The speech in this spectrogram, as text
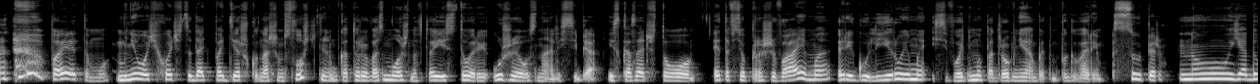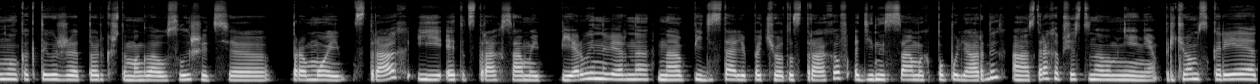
Поэтому мне очень хочется дать поддержку нашим слушателям, которые, возможно, в твоей истории уже узнали себя, и сказать, что это все проживаемо, регулируемо, и сегодня мы подробнее об этом поговорим. Супер. Ну, я думаю, как ты уже только что могла услышать, э, про мой страх, и этот страх самый первый, наверное, на пьедестале почета страхов, один из самых популярных, а страх общественного мнения. Причем скорее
